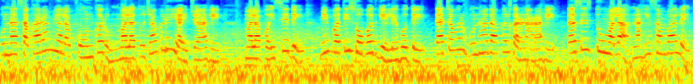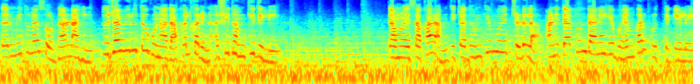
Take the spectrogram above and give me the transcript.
पुन्हा सखाराम याला फोन करून मला तुझ्याकडे यायचे आहे. मला पैसे दे. मी पती सोबत गेले होते. त्याच्यावर गुन्हा दाखल करणार आहे. तसेच तू मला नाही सांभाळले तर मी तुला सोडणार नाही. तुझ्या विरुद्ध गुन्हा दाखल करीन अशी धमकी दिली. त्यामुळे सखाराम तिच्या धमकीमुळे चिडला आणि त्यातून त्याने हे भयंकर कृत्य केले.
